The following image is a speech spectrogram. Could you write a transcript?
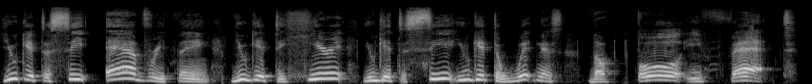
You get to see everything. You get to hear it. You get to see it. You get to witness the full effect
